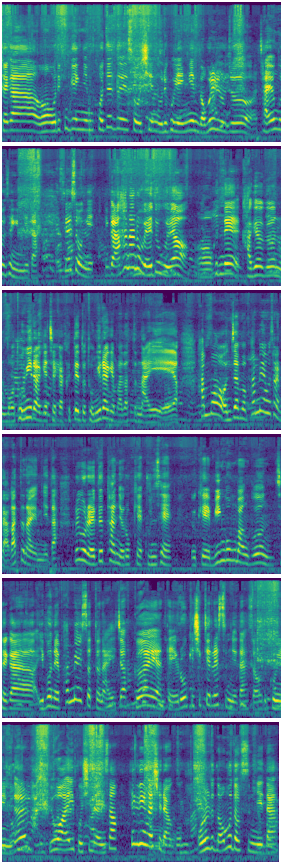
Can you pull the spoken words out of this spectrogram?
제가 어, 우리 고객님 거제도에서 오신 우리 고객님 너블리로즈 자연군생입니다. 세송이. 그러니까 하나는 외두고요. 어, 근데 가격은 뭐 동일하게 제가 그때도 동일하게 받았던 아이예요. 한번 언제 한번 판매 영상 나갔던 아이입니다. 그리고 레드탄 이렇게 군생 이렇게 민공방분 제가 이번에 판매했었던 아이죠. 그 아이한테 이렇게 식재를 했습니다. 그래서 우리 고객님들 이 아이 보시면서 힐링하시라고 오늘도 너무 덥습니다.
